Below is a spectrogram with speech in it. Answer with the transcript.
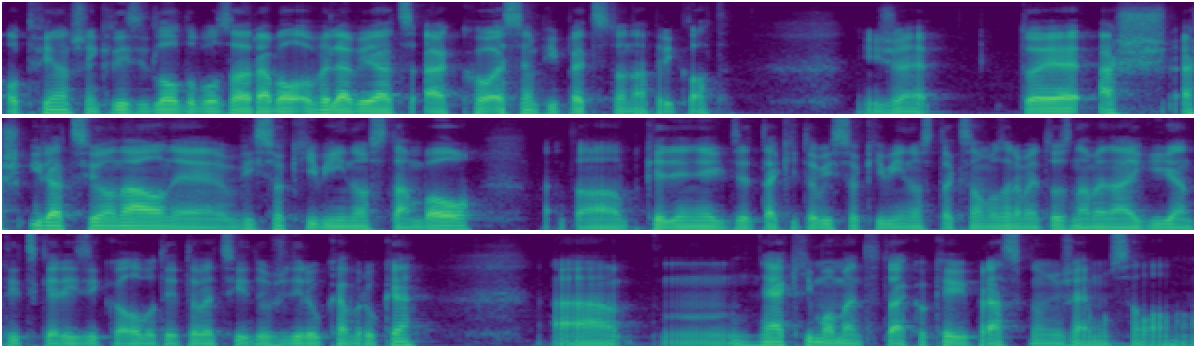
od finančnej krízy dlhodobo zarábal oveľa viac ako S&P 500 napríklad. Že to je až, až iracionálne vysoký výnos tam bol. Keď je niekde takýto vysoký výnos, tak samozrejme to znamená aj gigantické riziko, lebo tieto veci idú vždy ruka v ruke. A mm, nejaký moment to ako keby prasknúť už aj muselo. No.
